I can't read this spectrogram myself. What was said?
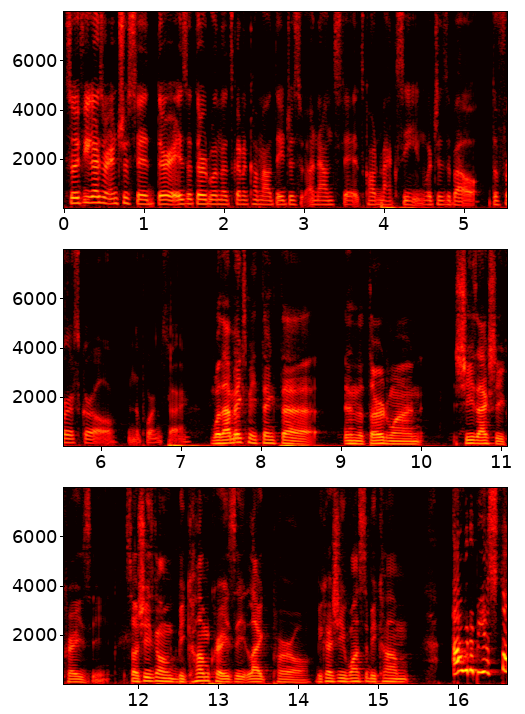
So if you guys are interested, there is a third one that's gonna come out. They just announced it. It's called MaXXXine, which is about the first girl in the porn star. Well, that makes me think that in the third one, she's actually crazy. So she's gonna become crazy like Pearl because she wants to become. I want to be a star.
